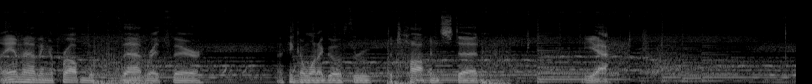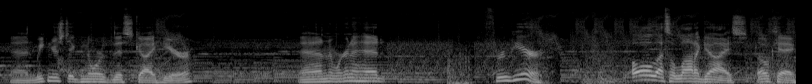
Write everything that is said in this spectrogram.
I am having a problem with that right there. I think I want to go through the top instead. Yeah. And we can just ignore this guy here. And we're gonna head through here. Oh, that's a lot of guys. Okay.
